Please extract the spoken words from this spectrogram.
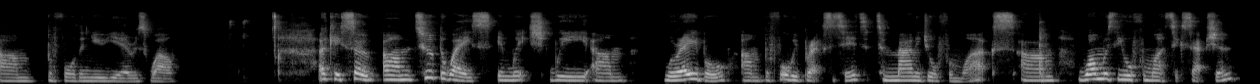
um, before the new year as well Okay, so um, two of the ways in which we um, were able, um, before we Brexited, to manage orphan works. Um, one was the orphan works exception,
